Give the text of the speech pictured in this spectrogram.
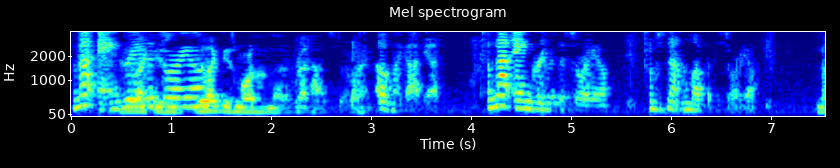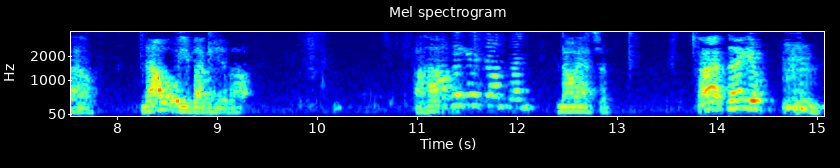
I'm not angry you at like this these, Oreo. You like these more than the Red Hot stuff, right? oh my god, yes. I'm not angry with this Oreo. I'm just not in love with this Oreo. No. Now what will you bug me about? Uh huh. How big is dumpling? No answer. All right. Thank you.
